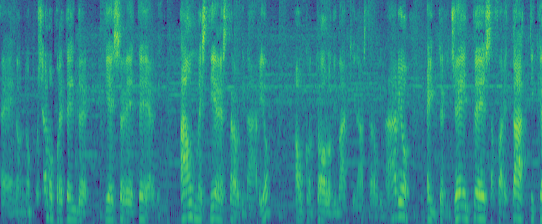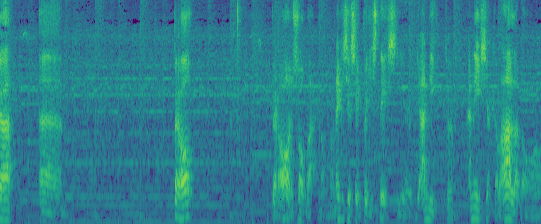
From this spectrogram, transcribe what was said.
eh, non, non possiamo pretendere di essere eterni. Ha un mestiere straordinario, ha un controllo di macchina straordinario, è intelligente, sa fare tattica, ehm, però, però insomma non, non, è che sia sempre gli stessi, eh. gli, anni, certo. gli, anni, si accavallano,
